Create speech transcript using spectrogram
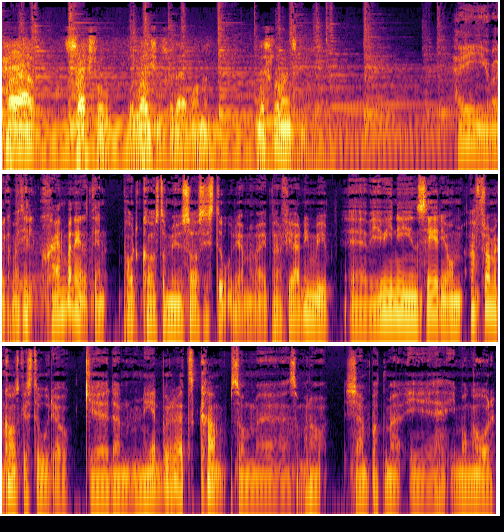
have sexual relations with that woman, Miss Lewinsky. Hej och välkomna till Stjärnbaneret, en podcast om USAs historia med mig Per Fjärdingby. Eh, vi är ju inne i en serie om afroamerikansk historia och eh, den medborgarrättskamp som, eh, som man har kämpat med i, i många år.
